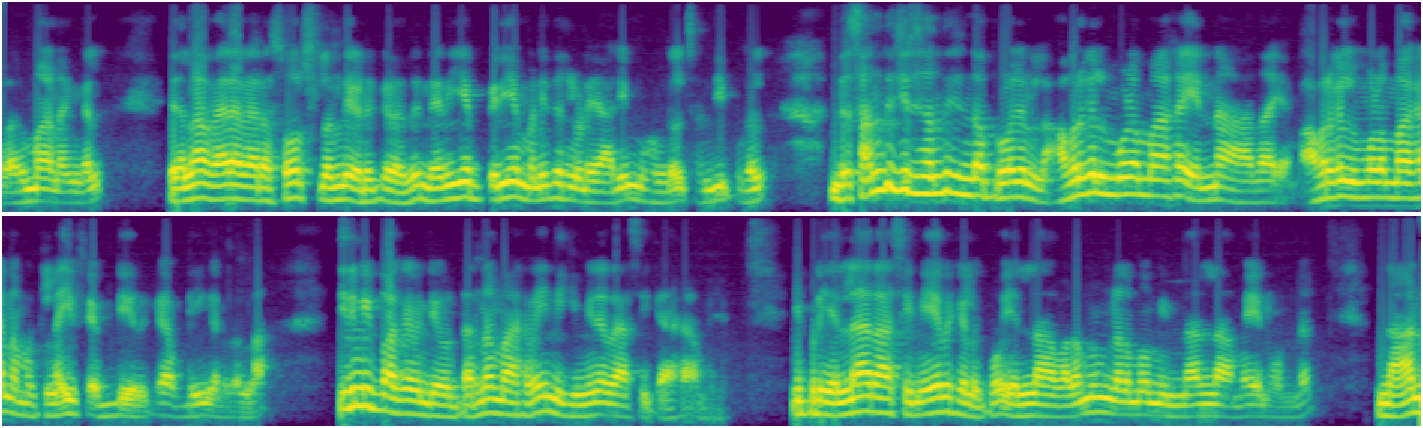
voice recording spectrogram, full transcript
வருமானங்கள் இதெல்லாம் வேற வேற சோர்ஸ்ல இருந்து எடுக்கிறது. நிறைய பெரிய மனிதர்களுடைய அறிமுகங்கள் சந்திப்புகள். இந்த சந்திச்சு சந்திச்சிருந்தா பிரோஜனம் இல்லை. அவர்கள் மூலமாக என்ன ஆதாயம்? அவர்கள் மூலமாக நமக்கு லைஃப் எப்படி இருக்கு அப்படிங்கிறதெல்லாம் திரும்பி பார்க்க வேண்டிய ஒரு தருணமாகவே இன்னைக்கு மீனராசிக்காக அமையும். இப்படி எல்லா ராசி நேர்களுக்கும் எல்லா வளமும் நலமும் இந்நாளில் அமையணும்னு நான்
